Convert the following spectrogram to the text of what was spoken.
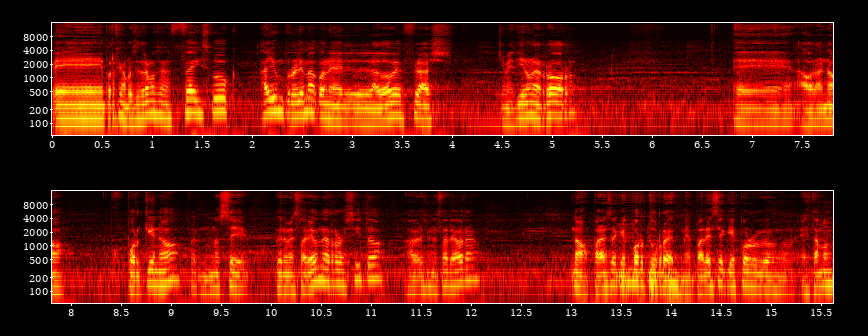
Eh, por ejemplo, si entramos en Facebook, hay un problema con el Adobe Flash que me tiene un error. Eh, ahora no. ¿Por qué no? No sé. Pero me salió un errorcito. A ver si me sale ahora. No, parece que es por tu red. Me parece que es por. Estamos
